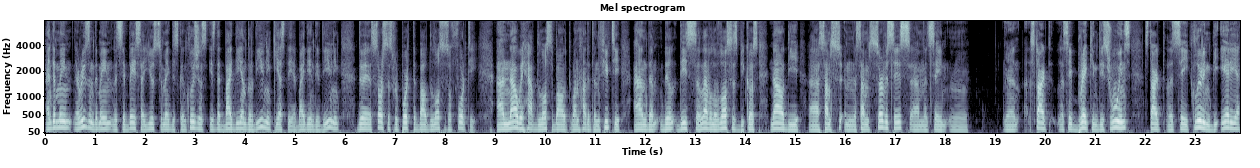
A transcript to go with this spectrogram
And the main reason, the main, let's say, base I used to make these conclusions is that by the end of the evening, yesterday, by the end of the evening, the sources reported about the losses of 40. And now we have the loss about 150 and um, the, this uh, level of losses because now the uh, some um, some services, um, let's say, uh, start let's say breaking these ruins start let's say clearing the area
